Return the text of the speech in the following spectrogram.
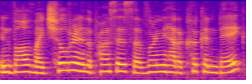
involve my children in the process of learning how to cook and bake.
